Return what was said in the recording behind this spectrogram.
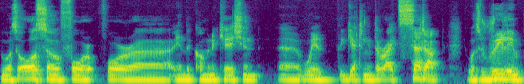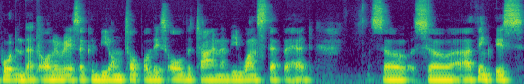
It was also for for uh, in the communication uh, with getting the right setup, it was really important that Alireza could be on top of this all the time and be one step ahead. So, so I think this,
